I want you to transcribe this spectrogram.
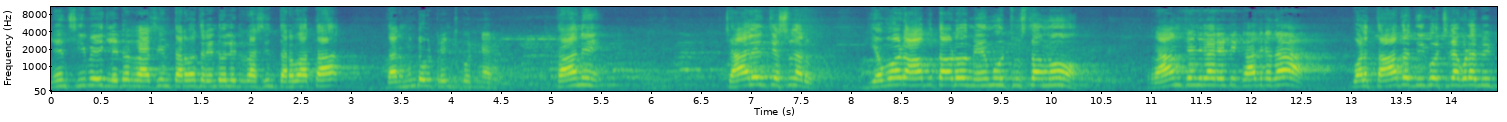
నేను సిబిఐకి లెటర్ రాసిన తర్వాత రెండో లెటర్ రాసిన తర్వాత దాని ముందు ఒక ట్రెంచ్ కొట్టినారు. కానీ ఛాలెంజ్ చేస్తున్నారు. ఎవడు ఆపుతాడో మేము చూస్తాము. రామచంద్రారెడ్డి కాదు కదా వాళ్ళ తాత దిగి వచ్చినా కూడా మీరు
